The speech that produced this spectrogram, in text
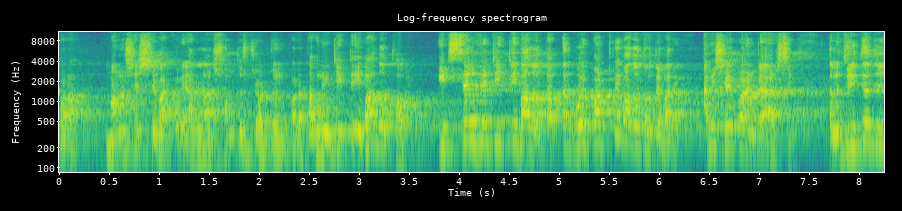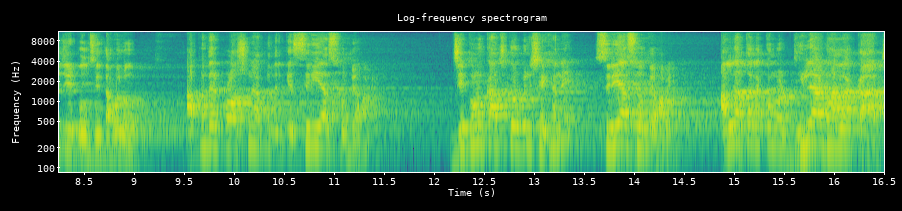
করা, মানুষের সেবা করে আল্লাহর সন্তুষ্টি অর্জন করা, তাহলে এটি একটা ইবাদত হবে। ইট সেলফ এটি একটি ইবাদত আপনার বই পাঠ্য ইবাদত হতে পারে। আমি সেই পয়েন্টে আসছি। তাহলে তৃতীয় যে বলছি তা হলো, আপনাদের পড়াশোনা আপনাদেরকে সিরিয়াস হতে হবে। যে কোনো কাজ করবেন সেখানে সিরিয়াস হতে হবে। আল্লাহ তালা কোনো ঢিলা ঢালা কাজ,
